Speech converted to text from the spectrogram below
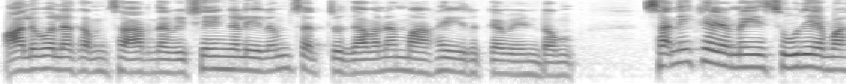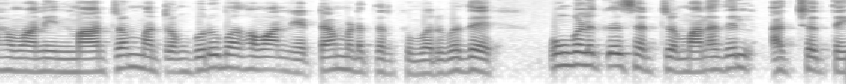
அலுவலகம் சார்ந்த விஷயங்களிலும் சற்று கவனமாக இருக்க வேண்டும். சனிக்கிழமை சூரிய பகவானின் மாற்றம் மற்றும் குரு பகவான் எட்டாம் இடத்திற்கு வருவது உங்களுக்கு சற்று மனதில் அச்சத்தை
